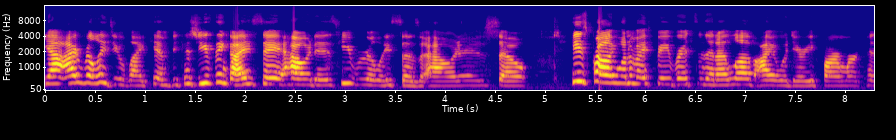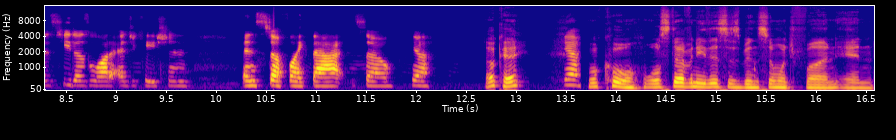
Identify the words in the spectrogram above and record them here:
yeah, I really do like him because you think I say it how it is. He really says it how it is. So he's probably one of my favorites. And then I love Iowa Dairy Farmer because he does a lot of education and stuff like that. So yeah. Okay. Yeah. Well, cool. Well, Stephanie, this has been so much fun. And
